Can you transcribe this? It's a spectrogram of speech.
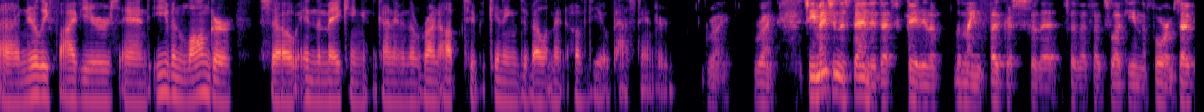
uh, nearly five years and even longer so in the making kind of in the run up to beginning development of the OPAS standard. Right. Right. So you mentioned the standard. That's clearly the, the main focus for the for the folks working in the forum. So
